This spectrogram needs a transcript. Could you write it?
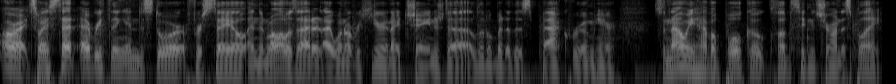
Alright, so I set everything in the store for sale, and then while I was at it, I went over here and I changed a, a little bit of this back room here. So now we have a Bulkco Club signature on display.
